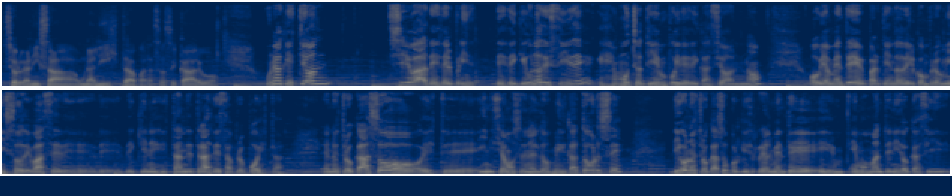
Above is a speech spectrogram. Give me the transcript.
se organiza una lista para hacerse cargo? Una gestión lleva desde, el, desde que uno decide mucho tiempo y dedicación, ¿no? Obviamente partiendo del compromiso de base de, de quienes están detrás de esa propuesta. En nuestro caso, este, iniciamos en el 2014 Digo nuestro caso porque realmente eh, hemos mantenido casi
